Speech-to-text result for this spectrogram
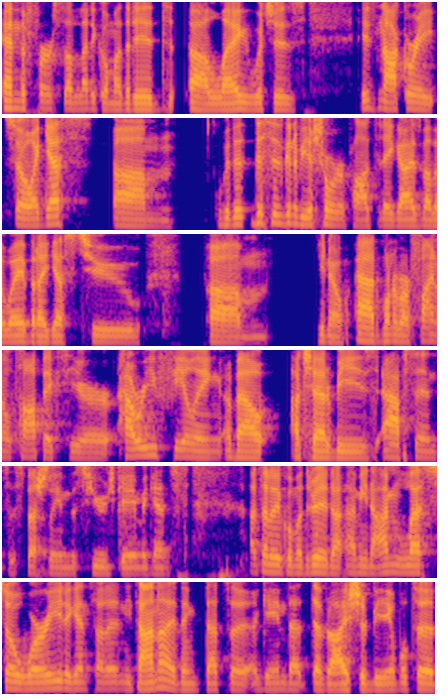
and the first Atletico Madrid uh, leg, which is is not great. So I guess um, with it, this is going to be a shorter pod today, guys. By the way, but I guess to um, you know, add one of our final topics here. How are you feeling about Acerbi's absence, especially in this huge game against Atletico Madrid? I mean, I'm less so worried against Salernitana. I think that's a, a game that De Vrij should be able to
